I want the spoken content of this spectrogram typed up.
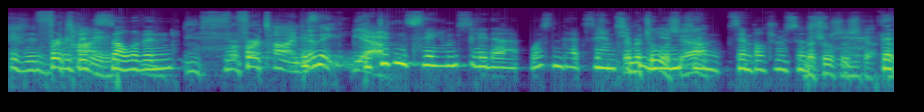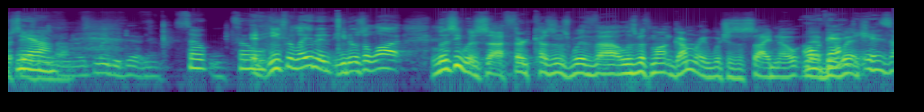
Is it For a time. Sullivan? For, for a time. And then they, yeah. Didn't Sam say that? Wasn't that Sam? Sam Bertullis, yeah. Sam, Sam Baltrusis. Bertrusis, yeah. I That- was saying his yeah. name. I believe he did. Yeah. So, so And he's related. He knows a lot. Lizzie was uh, third cousins with uh, Elizabeth Montgomery, which is a side note. oh, the that Bewitched. is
